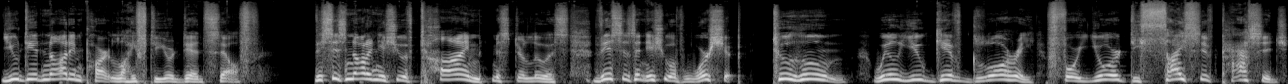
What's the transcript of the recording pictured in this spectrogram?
You did not impart life to your dead self. This is not an issue of time, Mr. Lewis. This is an issue of worship. To whom? Will you give glory for your decisive passage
